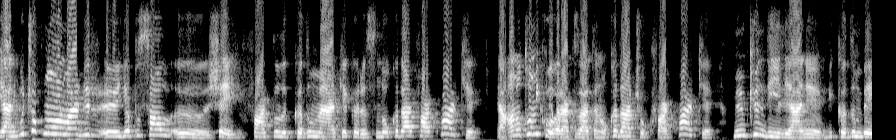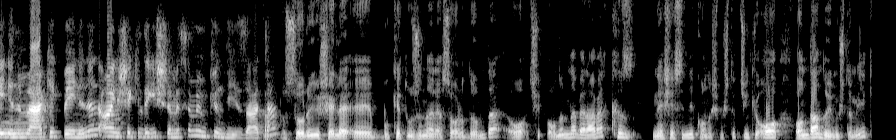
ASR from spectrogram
yani bu çok normal bir e, yapısal e, şey, farklılık kadın ve erkek arasında o kadar fark var ki. Yani anatomik olarak zaten o kadar çok fark var ki mümkün değil yani bir kadın beyninin ve erkek beyninin aynı şekilde işlemesi mümkün değil zaten. bu soruyu şöyle e, Buket Uzuner'e sorduğumda o onunla beraber kız neşesini konuşmuştuk. Çünkü o ondan duymuştum ilk.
